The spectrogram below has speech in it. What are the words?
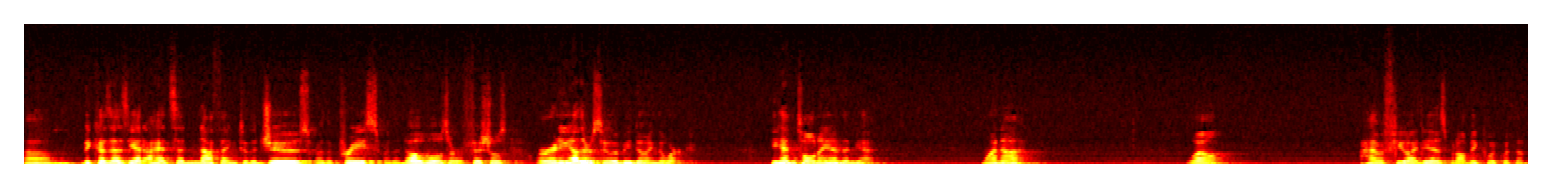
um, because as yet I had said nothing to the Jews or the priests or the nobles or officials or any others who would be doing the work. He hadn't told any of them yet. Why not? Well, I have a few ideas, but I'll be quick with them.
